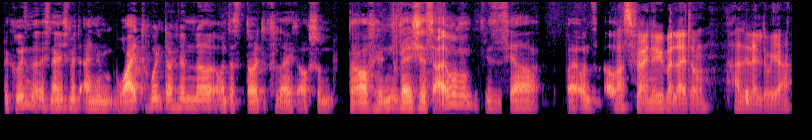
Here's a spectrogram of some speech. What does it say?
begrüßen wir euch nämlich mit einem White Winter Hymne und das deutet vielleicht auch schon darauf hin, welches Album dieses Jahr bei uns auf Was für eine Überleitung. Halleluja.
